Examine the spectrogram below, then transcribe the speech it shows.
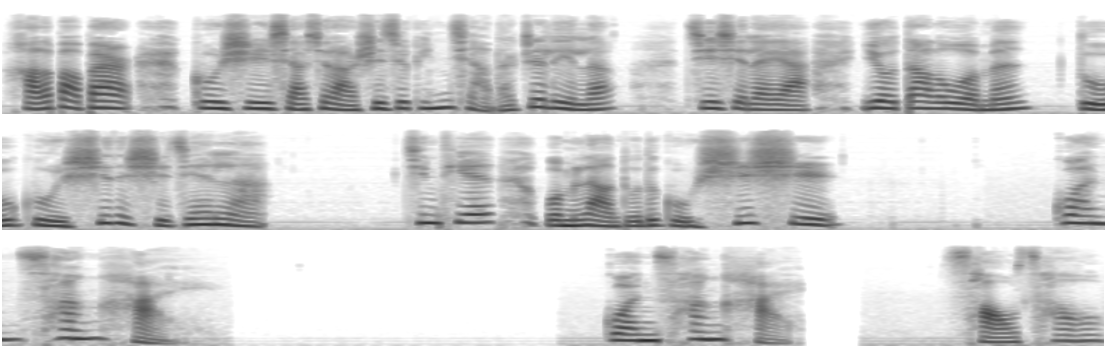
好了，宝贝儿，故事小雪老师就给你讲到这里了。接下来呀，又到了我们读古诗的时间啦。今天我们朗读的古诗是《观沧海》。观沧海，曹操。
